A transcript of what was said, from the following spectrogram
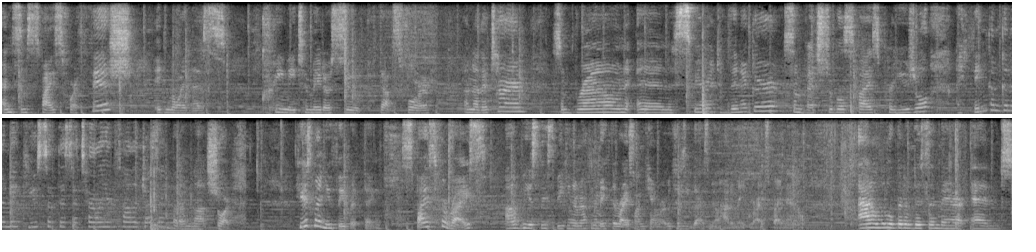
and some spice for fish. Ignore this creamy tomato soup, that's for another time. Some brown and spirit vinegar, some vegetable spice per usual. I think I'm gonna make use of this Italian salad dressing, but I'm not sure. Here's my new favorite thing, spice for rice. Obviously speaking, I'm not gonna make the rice on camera because you guys know how to make rice by now add a little bit of this in there and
